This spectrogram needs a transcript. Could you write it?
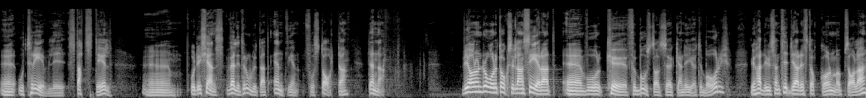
eh, och trevlig stadsdel. Eh, och det känns väldigt roligt att äntligen få starta denna. Vi har under året också lanserat eh, vår kö för bostadssökande i Göteborg. Vi hade ju sedan tidigare Stockholm, Uppsala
